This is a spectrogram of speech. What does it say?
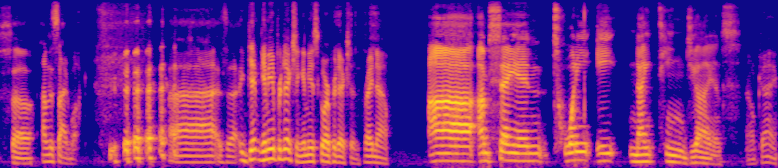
so? On the sidewalk. Uh, so give, give me a prediction. Give me a score prediction right now. uh, I'm saying 28-19 Giants. Okay.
